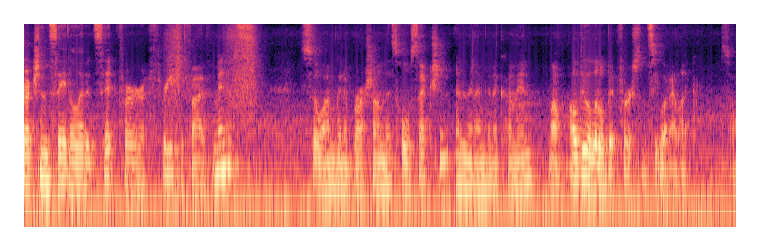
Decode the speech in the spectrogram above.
Instructions say to let it sit for three to five minutes. So I'm gonna brush on this whole section and then I'm gonna come in, well, I'll do a little bit first and see what I like, so.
